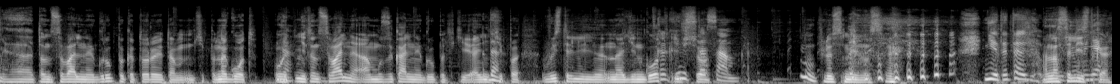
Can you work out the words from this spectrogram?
э, танцевальные группы, которые там, типа, на год. Ой, Да. не танцевальные, а музыкальные группы такие. Они, Да. типа, выстрелили на- один год, Как и все. инстасамка. Ну, плюс-минус. Нет, это... Она солистка.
